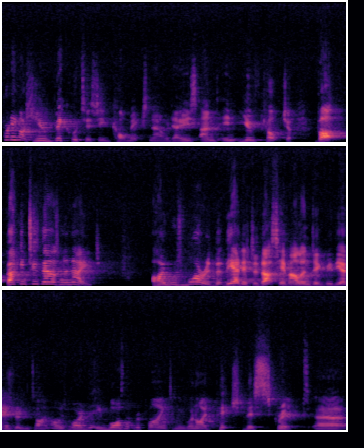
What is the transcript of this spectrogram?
pretty much ubiquitous in comics nowadays and in youth culture. But back in 2008, I was worried that the editor, that's him, Alan Digby, the editor of the time, I was worried that he wasn't replying to me when I'd pitched this script, uh,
